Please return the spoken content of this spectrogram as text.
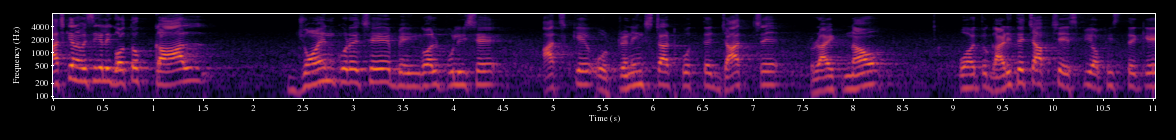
আজকে না বেসিক্যালি গতকাল জয়েন করেছে বেঙ্গল পুলিশে আজকে ও ট্রেনিং স্টার্ট করতে যাচ্ছে রাইট নাও ও হয়তো গাড়িতে চাপছে এসপি অফিস থেকে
